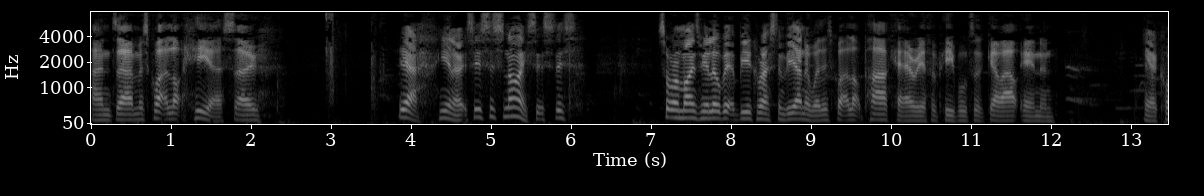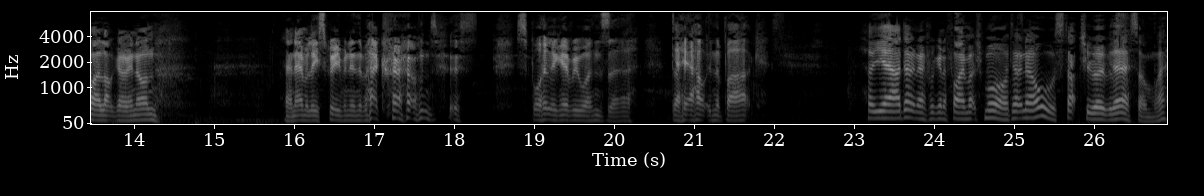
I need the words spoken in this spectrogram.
and um, there's quite a lot here. So yeah, you know, it's it's just nice. It's this Sort of reminds me a little bit of Bucharest and Vienna where there's quite a lot of park area for people to go out in and yeah, quite a lot going on. And Emily screaming in the background, spoiling everyone's uh, day out in the park. So yeah, I don't know if we're going to find much more. I don't know. Oh, a statue over there somewhere.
